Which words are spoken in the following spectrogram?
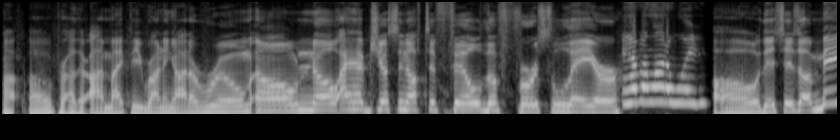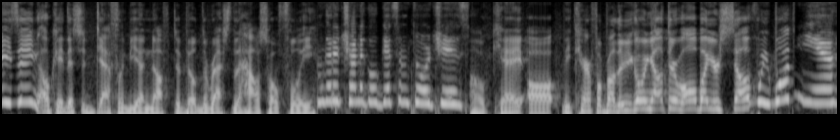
Uh-oh, brother. I might be running out of room. Oh, no. I have just enough to fill the first layer. I have a lot of wood. Oh, this is amazing. Okay, this should definitely be enough to build the rest of the house, hopefully. I'm gonna try to go get some torches. Okay. Oh, be careful, brother. You're going out there all by yourself? Wait, what? Yeah,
